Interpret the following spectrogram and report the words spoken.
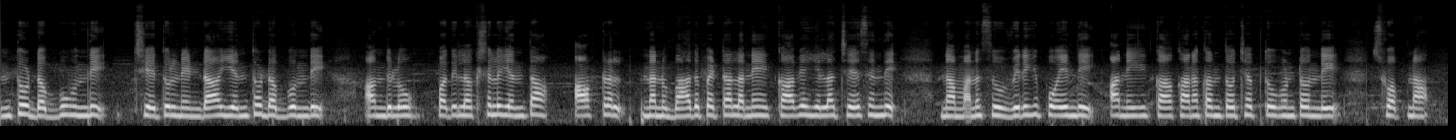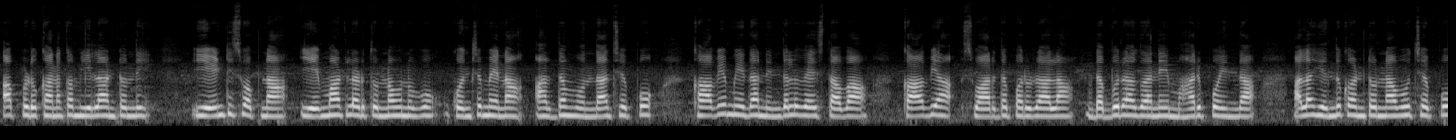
ఎంతో డబ్బు ఉంది. చేతుల నిండా ఎంతో డబ్బు ఉంది అందులో పది లక్షలు ఎంత? ఆఫ్టర్ నన్ను బాధ పెట్టాలనే కావ్య ఇలా చేసింది. నా మనసు విరిగిపోయింది అని కనకంతో చెప్తూ ఉంటుంది. స్వప్న అప్పుడు కనకం ఇలా అంటుంది. ఏంటి స్వప్న? ఏం మాట్లాడుతున్నావు నువ్వు? కొంచెమేనా? అర్థం ఉందా? చెప్పు. కావ్య మీద నిందలు వేస్తావా? కావ్య స్వార్థపరురాలా? డబ్బు రాగానే మారిపోయిందా? అలా ఎందుకంటున్నావు చెప్పు.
